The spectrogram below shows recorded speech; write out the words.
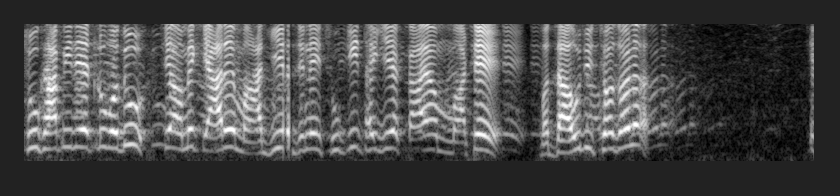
સુખ આપી દે એટલું બધું કે અમે ક્યારે માગીએ જ નહીં, સુખી થઈ જઈએ કાયમ માટે. બધા આવું જ ઈચ્છો છો ને? કે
